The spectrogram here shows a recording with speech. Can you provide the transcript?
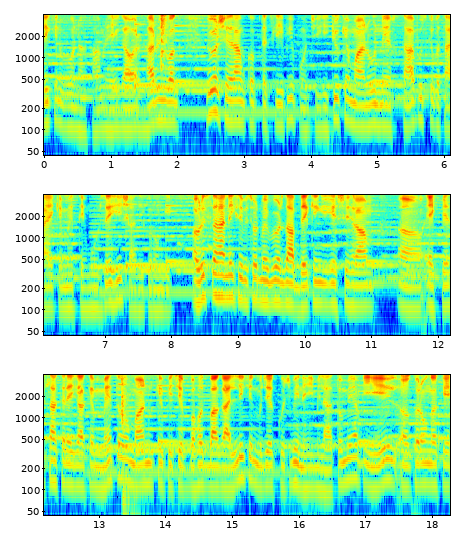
लेकिन वो नाकाम रहेगा और हर वक्त व्यूअर शहराम को अब तकलीफ़ ही पहुंचेगी, क्योंकि मानूर ने साफ़ उसको बताया कि मैं तैमूर से ही शादी करूँगी। और इस तरह नेक्स्ट एपिसोड में व्यूअर्स, आप देखेंगे कि शहराम एक फैसला करेगा कि मैं तो मान के पीछे बहुत भागा लेकिन मुझे कुछ भी नहीं मिला। तो मैं अब ये करूँगा कि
